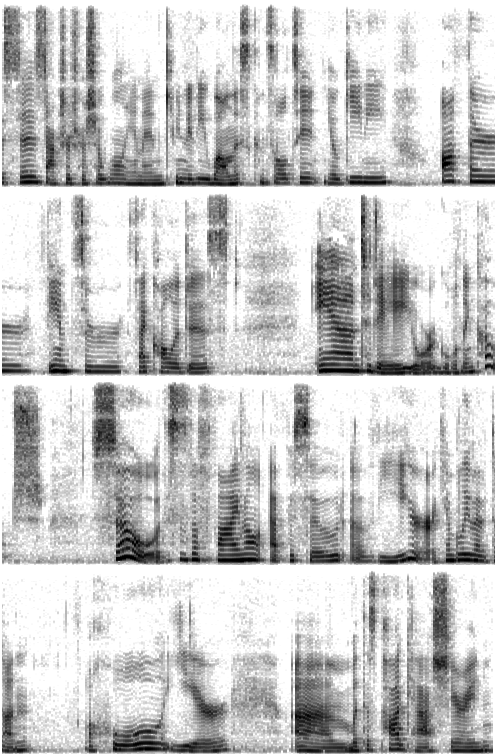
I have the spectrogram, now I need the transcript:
This is Dr. Trisha Willanen, community wellness consultant, yogini, author, dancer, psychologist, and today your golden coach. So, this is the final episode of the year. I can't believe I've done a whole year um, with this podcast sharing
